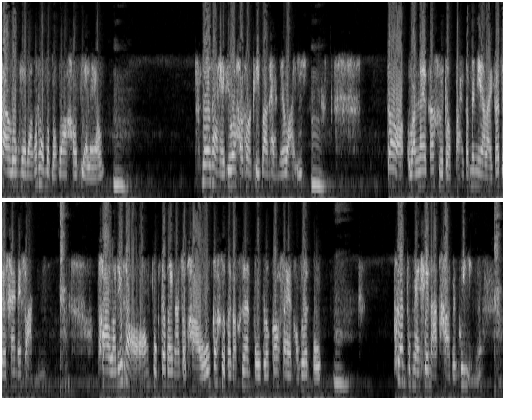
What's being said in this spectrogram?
ทางโรงพยาบาลก็โทรมาบอกว่าเขาเสียแล้วอืมด้วยสาเหตุที่ว่าเขาทนพิษบาดแผลไม่ไหวอืมก็วันแรกก็คือจบไปก็ไม่มีอะไรก็เจอแค่ในฝันครับ พอวันที่สองปุ๊กจะไปงานศพเขาก็คือไปกับเพื่อนปุ๊กแล้วก็แฟนของเพื่อนปุ๊กอืมเพื่อนปุ๊กเนี่ยชื่อนัทค่ะเป็นผู้หญิงครับ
